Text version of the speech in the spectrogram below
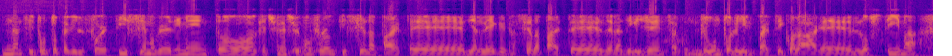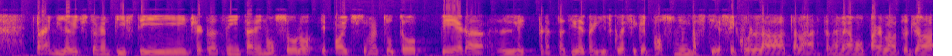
innanzitutto per il fortissimo gradimento che c'è nei suoi confronti sia da parte di Allegri sia da parte della dirigenza, Giuntoli in particolare lo stima tra i migliori centrocampisti in circolazione in Italia e non solo, e poi soprattutto per le trattative per i discorsi che possono imbastirsi con l'Atalanta. Ne avevamo parlato già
